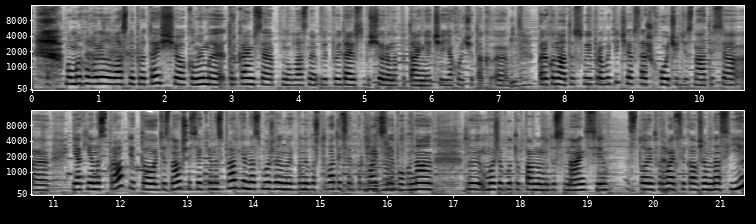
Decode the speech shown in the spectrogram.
Бо ми говорили власне про те, що коли ми торкаємося, ну власне відповідаю собі щиро на питання, чи я хочу так е, переконати в своїй правоті, чи я все ж хочу дізнатися, е, як я насправді, то дізнавшись, як я насправді, нас може ну якби не влаштувати ця інформація, бо вона ну може бути в певному дисонансі з тою інформацією, яка вже в нас є.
